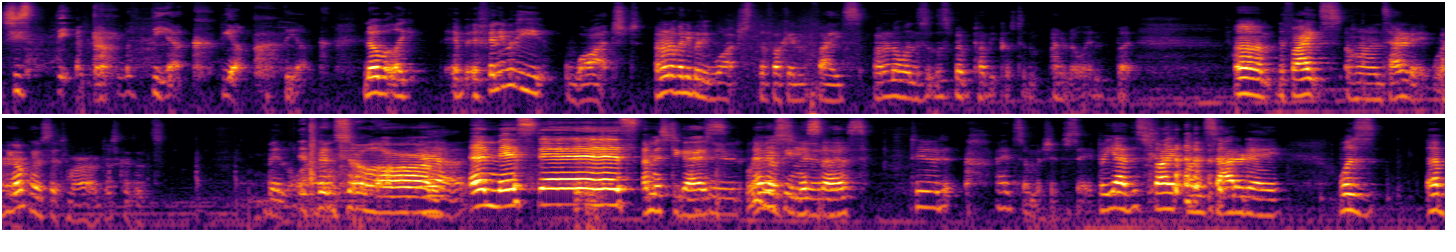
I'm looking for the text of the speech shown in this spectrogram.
She's thick. Thick. Yuck. Yuck. No, but like, if, if anybody watched, I don't know if anybody watched the fucking fights. I don't know when this this is probably posted. I don't know when, but um, the fights on Saturday were I think I'll post it tomorrow just because it's been a while. it's been so long. Yeah. I missed us. I missed you guys. Dude, we I hope miss you missed us. Dude, I had so much shit to say. But yeah, this fight on Saturday was a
